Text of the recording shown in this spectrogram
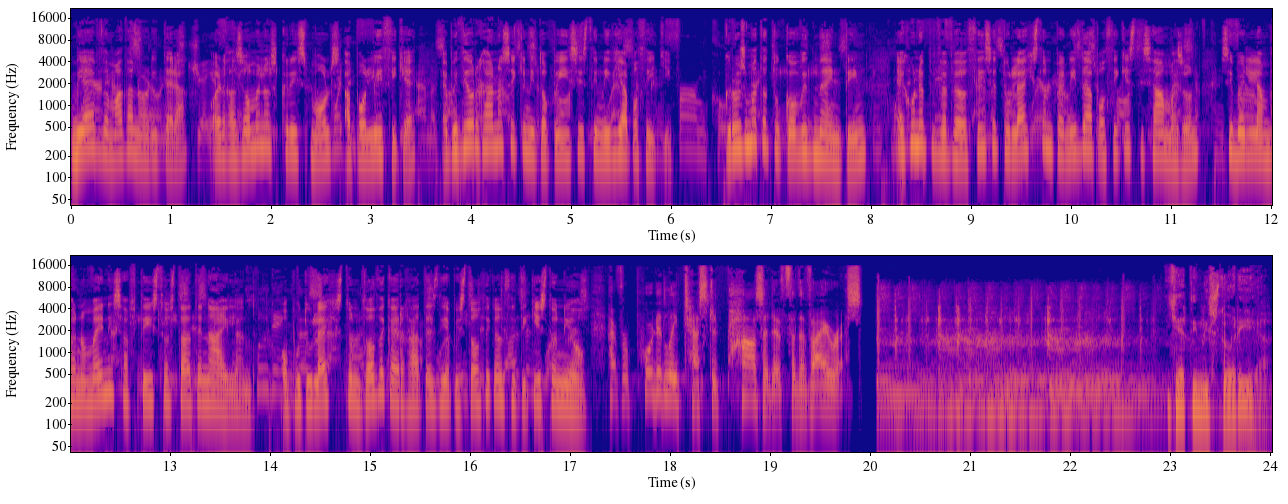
Μία εβδομάδα νωρίτερα, ο εργαζόμενος Chris Malls απολύθηκε επειδή οργάνωσε κινητοποίηση στην ίδια αποθήκη. Κρούσματα του COVID-19 έχουν επιβεβαιωθεί σε τουλάχιστον 50 αποθήκες της Amazon, συμπεριλαμβανομένης αυτής στο Staten Island, όπου τουλάχιστον 12 εργάτες διαπιστώθηκαν θετικοί στον ιό. Για την ιστορία,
